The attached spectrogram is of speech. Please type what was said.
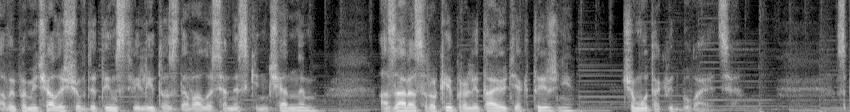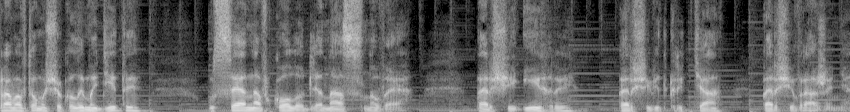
А ви помічали, що в дитинстві літо здавалося нескінченним, а зараз роки пролітають як тижні? Чому так відбувається? Справа в тому, що коли ми діти, усе навколо для нас нове: перші ігри, перші відкриття, перші враження.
